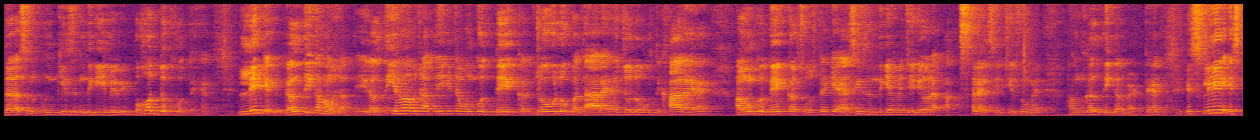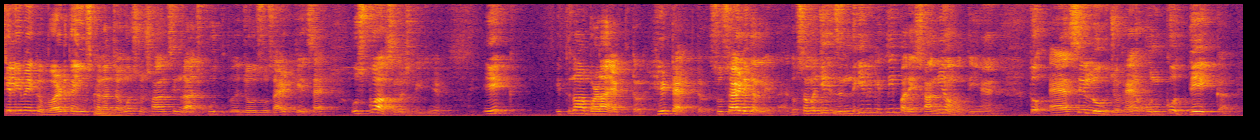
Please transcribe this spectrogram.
दरअसल उनकी ज़िंदगी में भी बहुत दुख होते हैं। लेकिन गलती कहाँ हो जाती है? गलती यहाँ हो जाती है कि जब उनको देखकर जो वो लोग बता रहे हैं जो लोग दिखा रहे हैं हम उनको देखकर सोचते हैं कि ऐसी ज़िंदगी हमें जीनी और अक्सर ऐसी चीज़ों में हम गलती कर बैठते हैं। इसलिए इसके लिए मैं एक वर्ड का यूज़ करना हम्म। चाहूँगा सुशांत सिंह राजपूत जो सुसाइड केस है उसको आप समझ लीजिए। एक इतना बड़ा एक्टर हिट एक्टर सुसाइड कर लेता है। तो समझिए, ज़िंदगी में कितनी परेशानियाँ होती हैं तो ऐसे लोग जो हैं, उनको देखकर,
